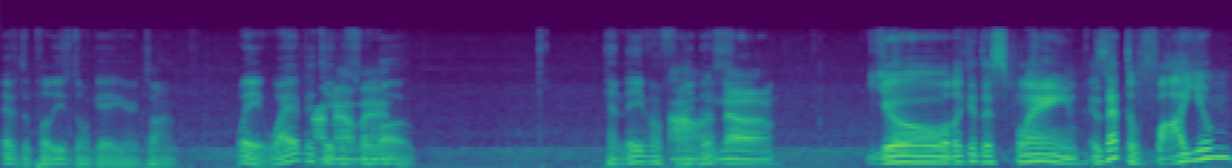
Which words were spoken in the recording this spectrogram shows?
If the police don't get here in time. Wait, why are they I taking know, so man. long? Can they even find Oh us? no. Yo, look at this plane. Is that the volume?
